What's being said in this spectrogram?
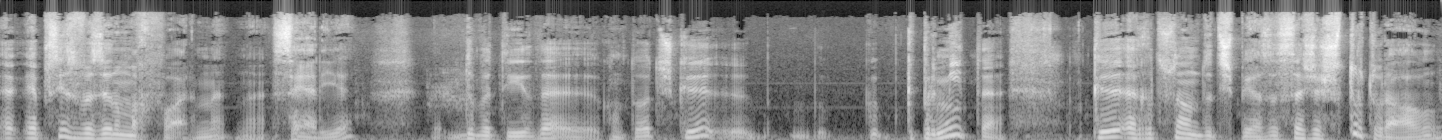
é, é preciso fazer uma reforma é? séria, debatida com todos, que, que, que permita que a redução de despesa seja estrutural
